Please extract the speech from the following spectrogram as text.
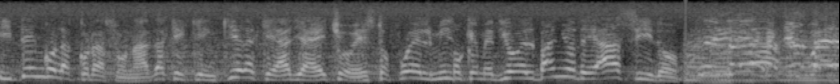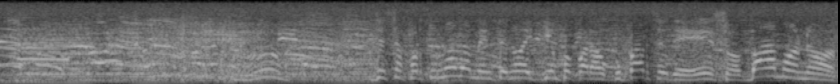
y tengo la corazonada que quien quiera que haya hecho esto fue el mismo que me dio el baño de ácido. Oh, desafortunadamente no hay tiempo para ocuparse de eso. ¡Vámonos!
